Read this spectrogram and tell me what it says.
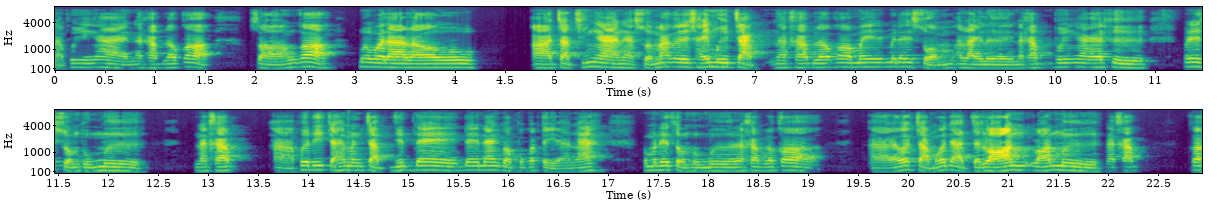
นะพูดง่ายๆนะครับ แล้วก็สองก็เมื่อเวลาเราอ่าจับชิ้นงานเนี่ยส่วนมากก็จะใช้มือจับนะครับ แล้วก็ไม่ไม่ได้สวมอะไรเลยนะครับพูดง่ายๆก็คือไม่ได้สวมถุงมือนะครับ อ่าเพื่อที่จะให้มันจับยึดได้ได้แน่นกว่าปกตินะก็ไม่ได้สวมถุงมือนะครับ แล้วก็อ่าแล้วก็จับมันก็จะอาจจะร้อนร้อนมือนะครับ ก็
